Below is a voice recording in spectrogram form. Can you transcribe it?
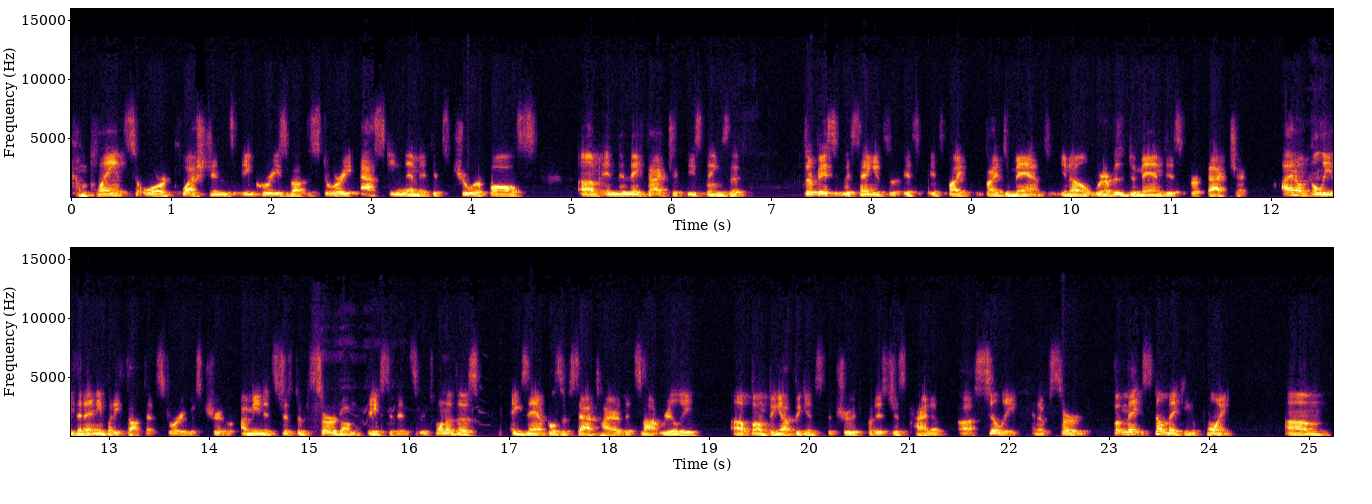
complaints or questions, inquiries about the story, asking them if it's true or false, um, and then they fact check these things that they're basically saying it's it's it's by by demand. You know, wherever the demand is for fact check. I don't believe that anybody thought that story was true. I mean, it's just absurd on the face of it. It's, it's one of those examples of satire that's not really uh, bumping up against the truth, but is just kind of uh, silly and absurd, but ma- still making a point. Um,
